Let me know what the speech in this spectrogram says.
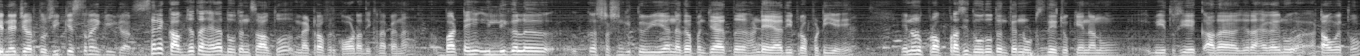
ਕਿੰਨੇ ਚਿਰ ਤੁਸੀਂ ਕਿਸ ਤਰ੍ਹਾਂ ਕੀ ਕਰ ਸਰ, ਇਹ ਕਬਜ਼ਾ ਤਾਂ ਹੈਗਾ 2-3 ਸਾਲ ਤੋਂ ਮੈਟਰ ਆਫ ਰਿਕਾਰਡ ਆ ਦੇਖਣਾ ਪੈਣਾ। ਬਟ ਇਹ ਇਲੀਗਲ ਕੰਸਟਰਕਸ਼ਨ ਕੀਤੀ ਹੋਈ ਹੈ, ਨਗਰ ਪੰਚਾਇਤ ਹੰਡਿਆਇਆ ਦੀ ਪ੍ਰਾਪਰਟੀ ਇਹ। ਇਹਨਾਂ ਨੂੰ ਪ੍ਰੋਪਰ ਅਸੀਂ 2-2 3-3 ਨੋਟਿਸ ਦੇ ਚੁੱਕੇ ਇਹਨਾਂ ਨੂੰ ਵੀ ਤੁਸੀਂ ਇੱਕ ਆਦਾ ਜਿਹੜਾ ਹੈਗਾ ਇਹਨੂੰ ਹਟਾਓ ਇੱਥੋਂ।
